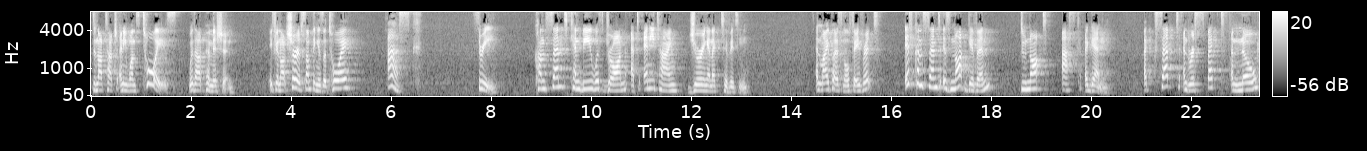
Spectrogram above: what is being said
do not touch anyone's toys without permission. If you're not sure if something is a toy, ask. Three, consent can be withdrawn at any time during an activity. And my personal favorite if consent is not given, do not ask again. Accept and respect a no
